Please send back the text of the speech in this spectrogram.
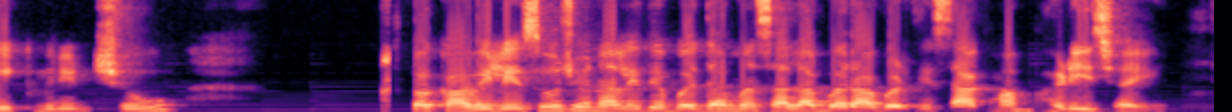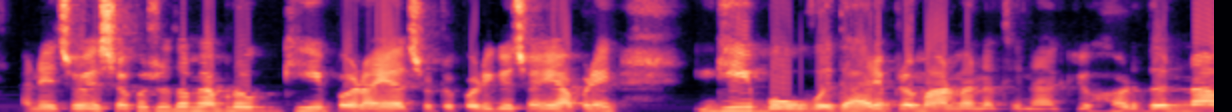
એક મિનિટ જેવું પકાવી લઈશું જેના લીધે બધા મસાલા બરાબરથી શાકમાં ભળી જાય. અને જોઈ શકો છો તમે આપણું ઘી પણ અહીંયા છૂટું પડી ગયું છે. અહીંયા આપણે ઘી બહુ વધારે પ્રમાણમાં નથી નાખ્યું. હળદરના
